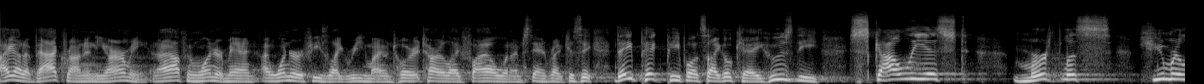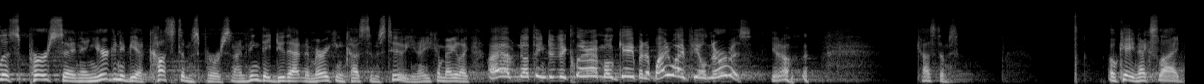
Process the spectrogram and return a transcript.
I got a background in the army, and I often wonder, man, I wonder if he's like reading my entire life file when I'm standing right. Because they, they pick people, it's like, okay, who's the scowliest, mirthless, humorless person, and you're going to be a customs person. I think they do that in American customs too. You know, you come back you're like, I have nothing to declare, I'm okay, but why do I feel nervous? You know, customs. Okay, next slide.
